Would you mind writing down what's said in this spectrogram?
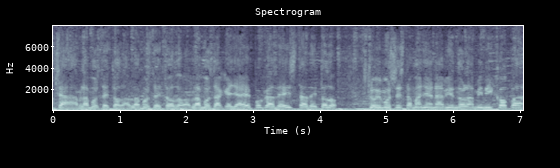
O sea, hablamos de todo, hablamos de todo, hablamos de aquella época, de esta, de todo. Estuvimos esta mañana viendo la minicopa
